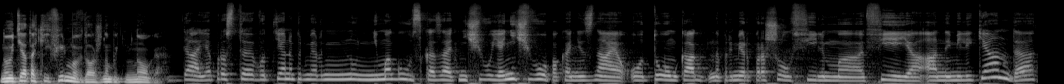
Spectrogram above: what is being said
Но у тебя таких фильмов должно быть много. Да, я просто, вот я, например, ну, не могу сказать ничего, я ничего пока не знаю о том, как, например, прошел фильм э, «Фея» Анны Меликян, да,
